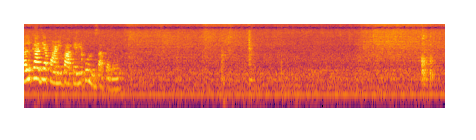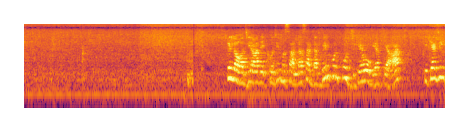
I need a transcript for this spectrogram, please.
ਹਲਕਾ ਜਿਹਾ ਪਾਣੀ ਪਾ ਕੇ ਵੀ ਭੁੰਨ ਸਕਦੇ ਹਾਂ। ਕਿ ਲਓ ਜੀ ਆ ਦੇਖੋ ਜੀ, ਮਸਾਲਾ ਸਾਡਾ ਬਿਲਕੁਲ ਭੁੱਜ ਕੇ ਹੋ ਗਿਆ ਤਿਆਰ। ਠੀਕ ਹੈ ਜੀ?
